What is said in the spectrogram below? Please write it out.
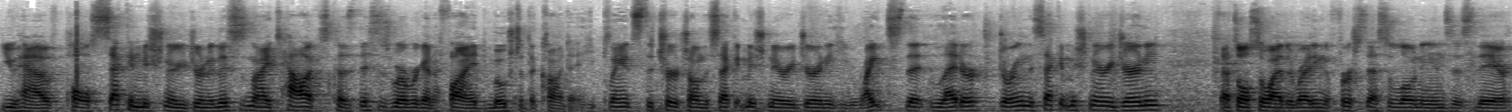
you have Paul's second missionary journey. This is in italics because this is where we're going to find most of the content. He plants the church on the second missionary journey. He writes the letter during the second missionary journey. That's also why the writing of First Thessalonians is there.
